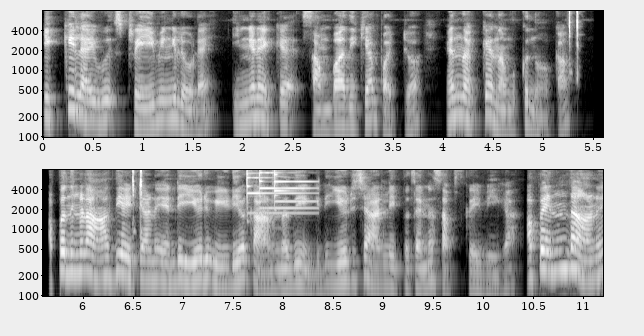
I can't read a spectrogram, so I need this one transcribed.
കിക്ക് ലൈവ് സ്ട്രീമിങ്ങിലൂടെ ഇങ്ങനെയൊക്കെ സമ്പാദിക്കാൻ പറ്റുമോ എന്നൊക്കെ നമുക്ക് നോക്കാം. അപ്പോൾ നിങ്ങൾ ആദ്യമായിട്ടാണ് എന്റെ ഈ ഒരു വീഡിയോ കാണുന്നത് എങ്കിൽ ഈ ഒരു ചാനൽ ഇപ്പോൾ തന്നെ സബ്സ്ക്രൈബ് ചെയ്യുക. അപ്പോൾ എന്താണ്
